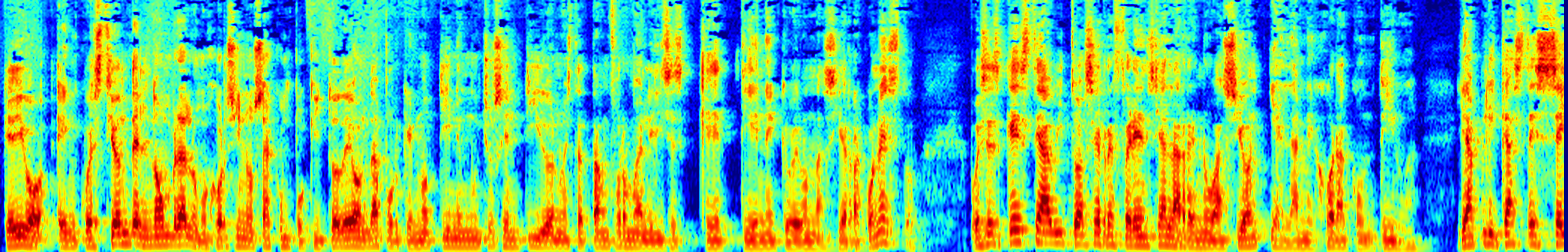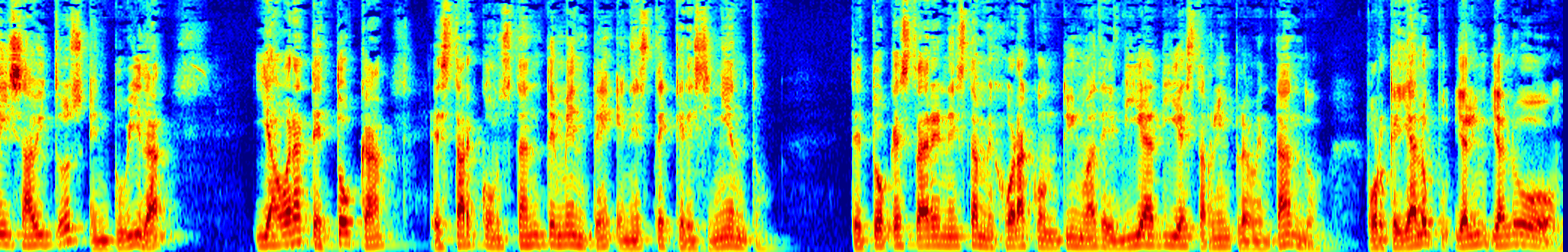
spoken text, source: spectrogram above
que digo, en cuestión del nombre a lo mejor sí nos saca un poquito de onda porque no tiene mucho sentido, no está tan formal y dices, ¿qué tiene que ver una sierra con esto? Pues es que este hábito hace referencia a la renovación y a la mejora continua. Ya aplicaste seis hábitos en tu vida y ahora te toca estar constantemente en este crecimiento. Te toca estar en esta mejora continua de día a día estarlo implementando, porque ya lo, ya, lo,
